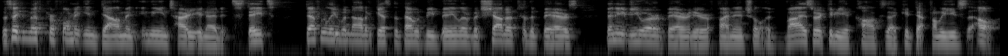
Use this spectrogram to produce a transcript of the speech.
the second best performing endowment in the entire United States. Definitely would not have guessed that that would be Baylor, but shout out to the Bears. If any of you are a Bear and you're a financial advisor, give me a call because I could definitely use the help.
